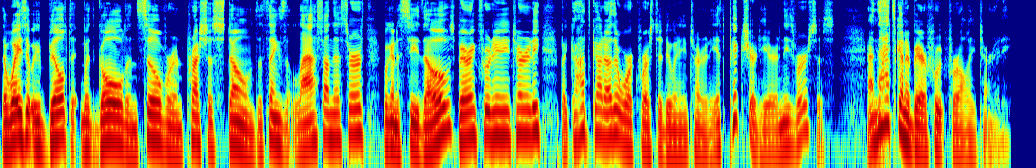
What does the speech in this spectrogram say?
The ways that we built it with gold and silver and precious stones, the things that last on this earth, we're going to see those bearing fruit in eternity, but God's got other work for us to do in eternity. It's pictured here in these verses, and that's going to bear fruit for all eternity.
